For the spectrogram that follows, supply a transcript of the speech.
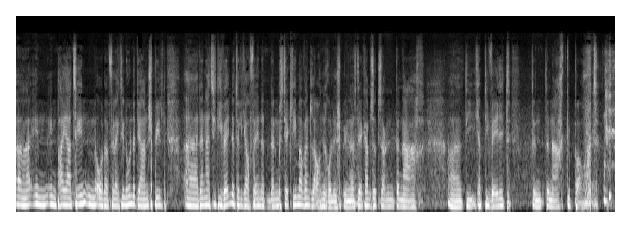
äh, in, in ein paar Jahrzehnten oder vielleicht in 100 Jahren spielt, äh, dann hat sich die Welt natürlich auch verändert und dann muss der Klimawandel auch eine Rolle spielen. Also der kam sozusagen danach. Äh, die, ich habe die Welt danach gebaut.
